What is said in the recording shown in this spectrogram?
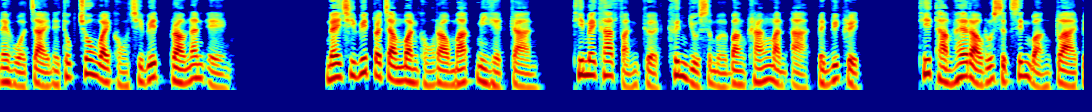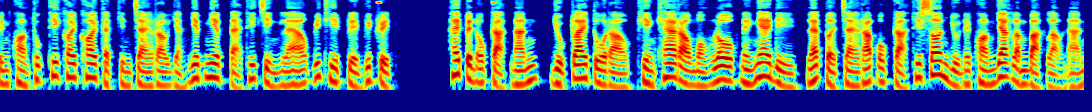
ในหัวใจในทุกช่วงวัยของชีวิตเรานั่นเอง ในชีวิตประจำวันของเรามักมีเหตุการณ์ ที่ไม่คาดฝันเกิดขึ้นอยู่เสมอบางครั้งมันอาจเป็นวิกฤต ที่ทำให้เรารู้สึกสิ้นหวังกลายเป็นความทุกข์ที่ค่อยๆ กัดกินใจเราอย่างเงียบๆแต่ที่จริงแล้ววิธีเปลี่ยนวิกฤต ให้เป็นโอกาสนั้นอยู่ใกล้ตัวเราเพียงแค่เรามองโลกในแง่ดี และเปิดใจรับโอกาสที่ซ่อนอยู่ในความยากลำบากเหล่านั้น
